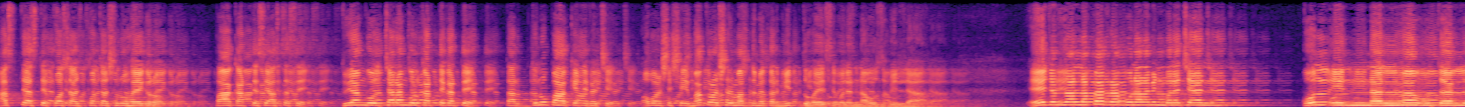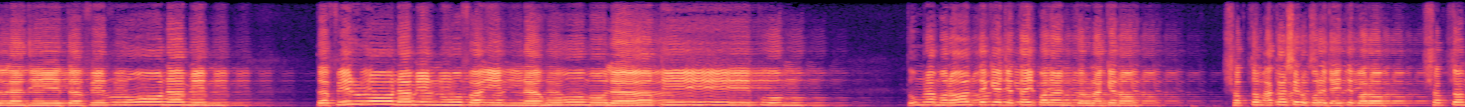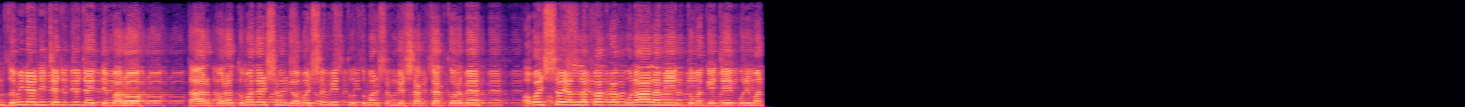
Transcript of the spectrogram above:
আস্তে আস্তে পচা পচা শুরু হয়ে গেল। পা কাটতেছে, আস্তে আস্তে। দুই আঙ্গুল, চার আঙ্গুল কাটতে কাটতে তার দুনো পা কেটে ফেলছে। অবশেষে সেই মাকড়সার মাধ্যমে তার মৃত্যু হয়েছে বলেন নাউজুবিল্লাহ। এই জন্য আল্লাহ পাক রব্বুল আলামিন বলেছেন قل إن الموت الذي تفرون من تفرون منه فإنه ملاقيكم তোমরা মরণ থেকে যেতাই পালন করো না কেন সপ্তম আকাশের উপরে যাইতে পারো সপ্তম জমিনের নিচে যদিও যাইতে পারো তারপরে তোমাদের সঙ্গে অবশ্যই মৃত্যু তোমার সঙ্গে সাক্ষাৎ করবে। অবশ্যই আল্লাহ পাক রাবুল আলামিন তোমাকে যে পরিমাণ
